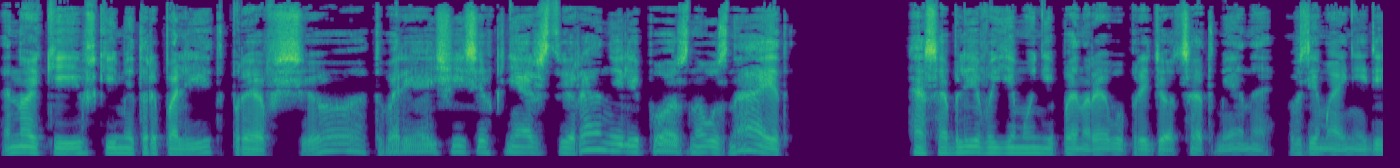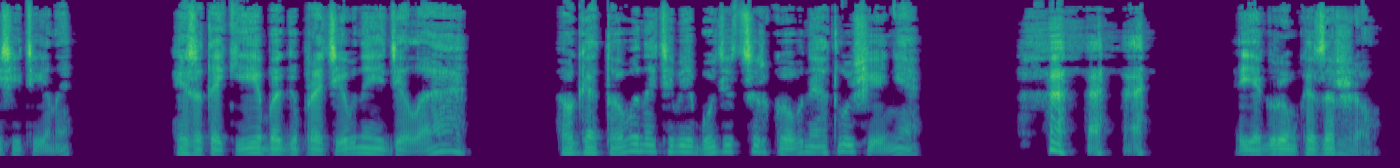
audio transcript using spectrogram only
но киевский митрополит про все, творящееся в княжестве, рано или поздно узнает. Особливо ему не по нраву придется отмена взимания десятины. И за такие богопротивные дела готово на тебе будет церковное отлучение. Ха-ха-ха! Я громко заржал.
